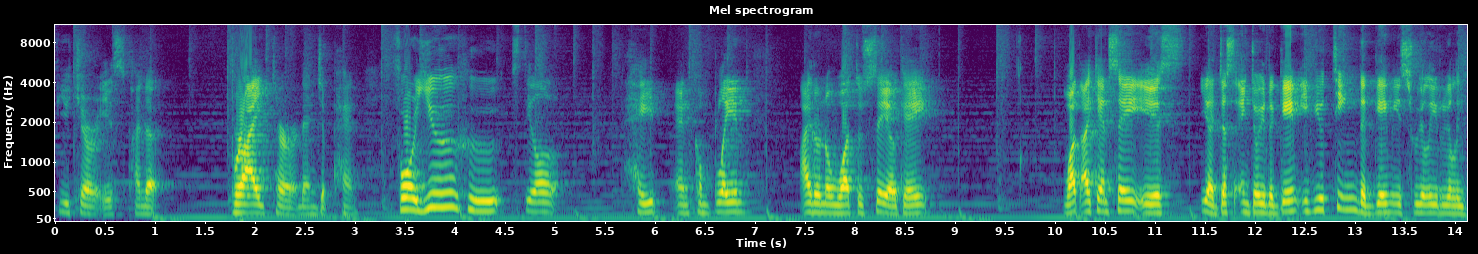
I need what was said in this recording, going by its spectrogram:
future is kind of brighter than Japan. For you who still hate and complain, I don't know what to say, okay? What I can say is, yeah, just enjoy the game. If you think the game is really, really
